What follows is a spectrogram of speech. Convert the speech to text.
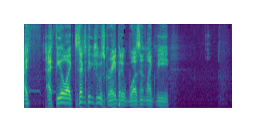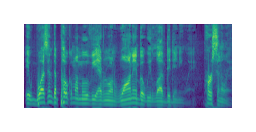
I I feel like Detective Pikachu was great, but it wasn't like the it wasn't the Pokemon movie everyone wanted, but we loved it anyway. Personally,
